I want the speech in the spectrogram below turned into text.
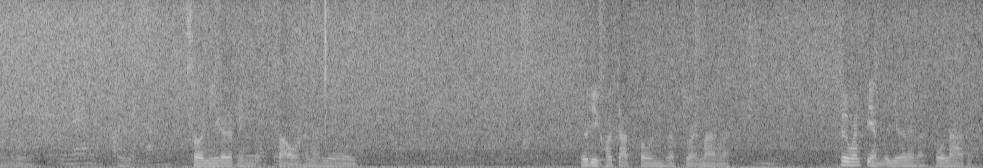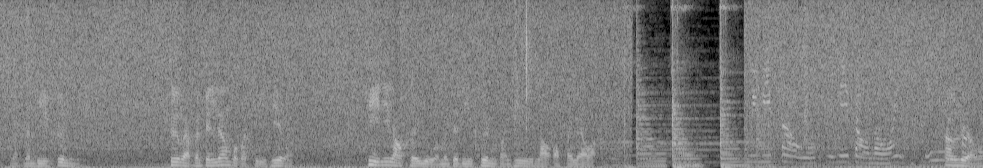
อืมคือแม่ของเขาเสียงดังโซนนี้ก็จะเป็นแบบเต่าทั้งนั้นเลยดูดิเขาจัดโซนแบบสวยมากนะคือมันเปลี่ยนไปเยอะเลยนะโคราชอะแบบมันดีขึ้น คือแบบมันเป็นเรื่องปกติที่แบบ ที่ที่เราเคยอยู่อะมันจะดีขึ้นตอนที่เราออกไปแล้วอะมินิเต่ามินิเต่าน้อยนี่เต่าเหลืองไง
